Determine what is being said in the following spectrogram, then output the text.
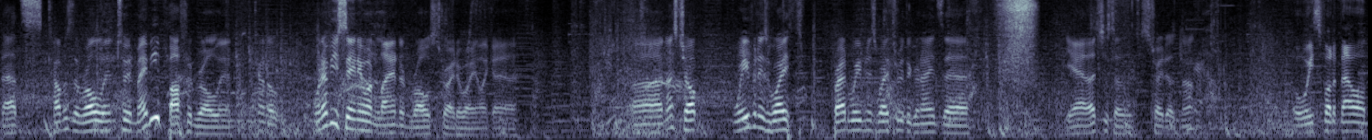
That's covers the roll into maybe a buffered roll in. Kind of. Whenever you see anyone land and roll straight away, like a uh, nice chop, weaving his way. Th Brad weaving his way through the grenades there. Yeah, that's just a straight as nut. Oh, we spotted that one.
